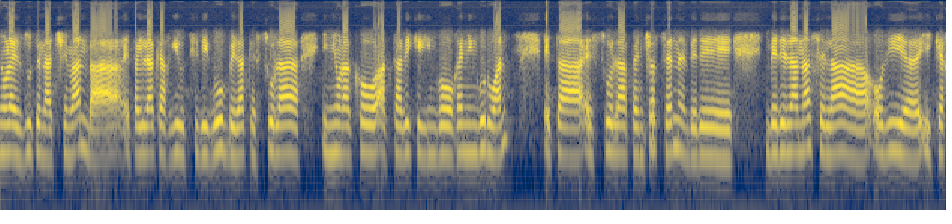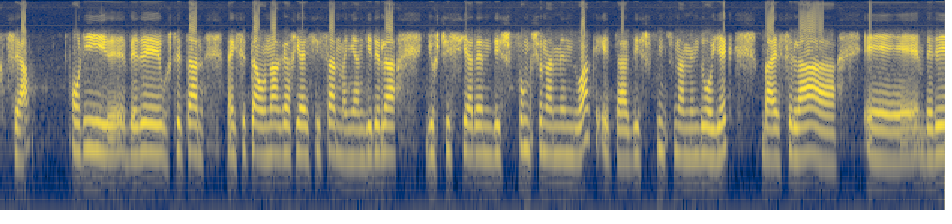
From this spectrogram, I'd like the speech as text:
nola ez duten atseman, ba, epailak argi utzi digu, berak ez zuela inolako aktarik egingo gen inguruan, eta ez zuela pentsatzen bere, bere lana zela hori e, ikertzea hori eh, bere ustetan naiz eta onargarria ez izan, baina direla justiziaren disfunksionamenduak eta disfunksionamendu horiek ba ezela e, bere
